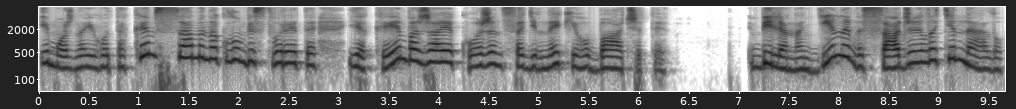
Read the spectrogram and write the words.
і можна його таким саме на клумбі створити, яким бажає кожен садівник його бачити. Біля нандіни висаджую латінелу,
